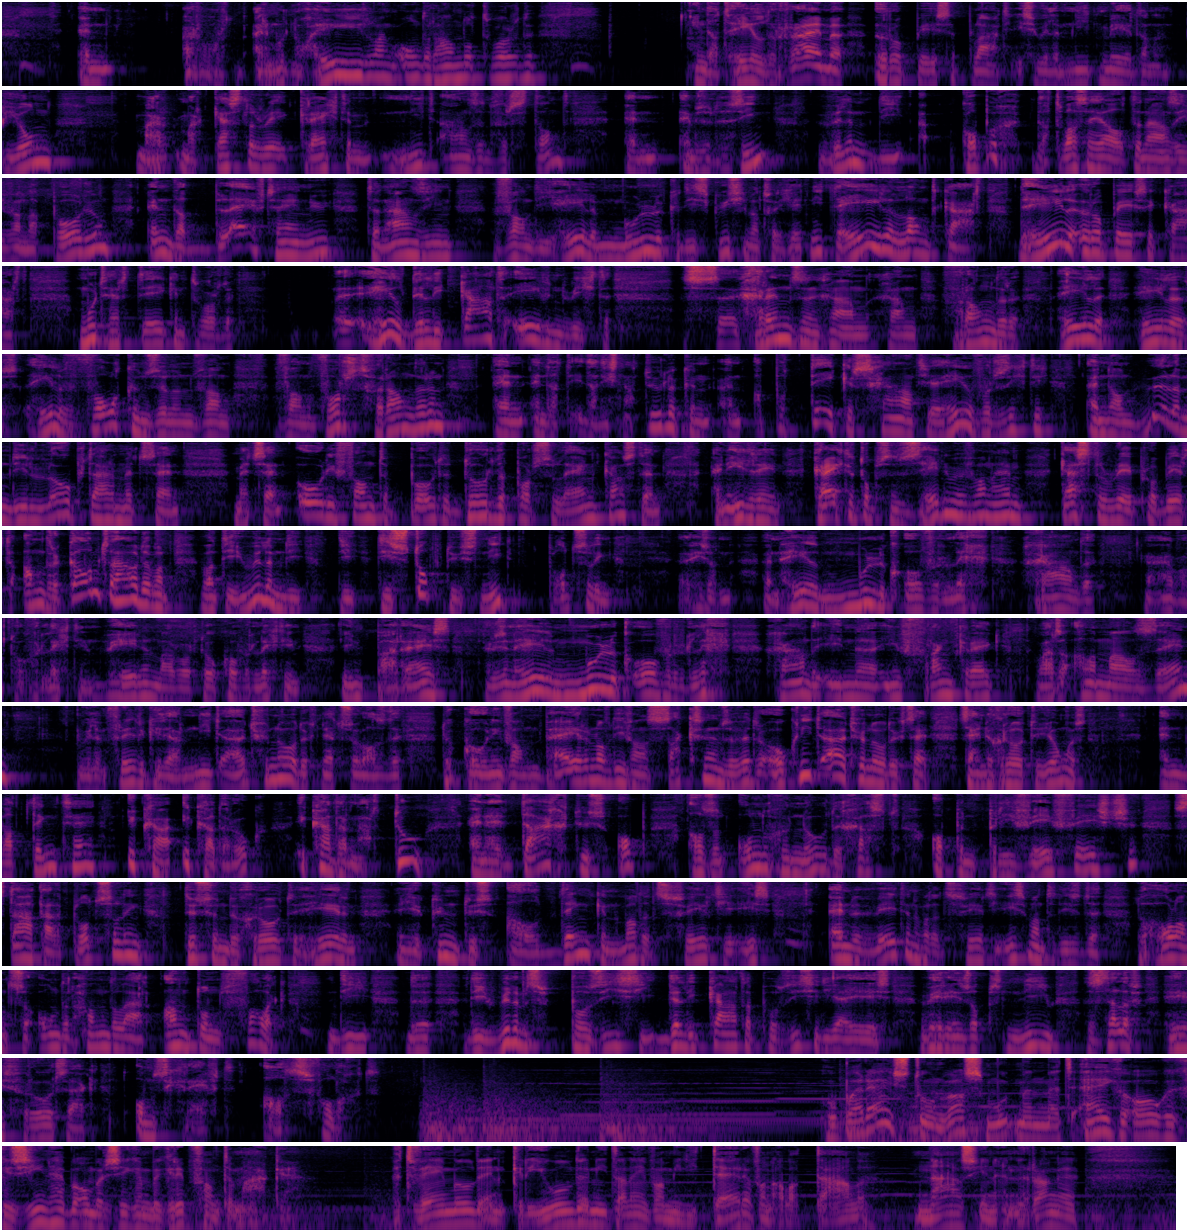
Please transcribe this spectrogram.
En er, wordt, er moet nog heel lang onderhandeld worden. In dat heel ruime Europese plaatje is Willem niet meer dan een pion. Maar, maar Castlereagh krijgt hem niet aan zijn verstand. En, en we zullen zien, Willem, die koppig, dat was hij al ten aanzien van Napoleon. En dat blijft hij nu ten aanzien van die hele moeilijke discussie. Want vergeet niet, de hele landkaart, de hele Europese kaart moet hertekend worden. Eh, heel delicate evenwichten grenzen gaan, gaan veranderen. Hele, hele, hele volken zullen van, van vorst veranderen. En, en dat, dat is natuurlijk een, een apothekerschaaltje, heel voorzichtig. En dan Willem, die loopt daar met zijn, met zijn olifantenpoten door de porseleinkast. En, en iedereen krijgt het op zijn zenuwen van hem. Castlereagh probeert de andere kalm te houden, want, want die Willem die, die, die stopt dus niet. Plotseling er is een, een heel moeilijk overleg gaande. Ja, er wordt overlegd in Wenen, maar wordt ook overlegd in, in Parijs. Er is een heel moeilijk overleg gaande in, uh, in Frankrijk, waar ze allemaal zijn. Willem Frederik is daar niet uitgenodigd, net zoals de, de koning van Beieren of die van Saxen en zo verder ook niet uitgenodigd zijn. zijn de grote jongens. En wat denkt hij? Ik ga, ik ga daar ook. Ik ga daar naartoe. En hij daagt dus op als een ongenode gast op een privéfeestje. Staat daar plotseling tussen de grote heren. En je kunt dus al denken wat het sfeertje is. En we weten wat het sfeertje is, want het is de, de Hollandse onderhandelaar Anton Valk. Die, de, die Willems positie, delicate positie die hij is, weer eens opnieuw zelf heeft veroorzaakt, omschrijft als volgt. Hoe Parijs toen was, moet men met eigen ogen gezien hebben om er zich een begrip van te maken. Het wemelde en krioelde niet alleen van militairen van alle talen, naties en rangen,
